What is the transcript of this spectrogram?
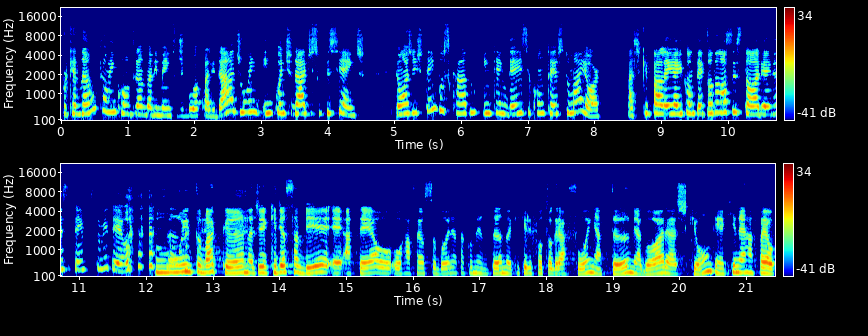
porque não estão encontrando alimento de boa qualidade ou em, em quantidade suficiente. Então, a gente tem buscado entender esse contexto maior. Acho que falei aí, contei toda a nossa história aí nesse tempo que tu me deu. Muito bacana. gente queria saber, é, até o, o Rafael Sobania está comentando aqui que ele fotografou em Atami agora, acho que ontem aqui, né, Rafael?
